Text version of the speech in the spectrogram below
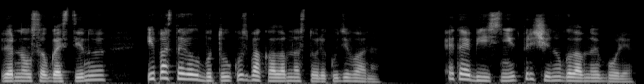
вернулся в гостиную и поставил бутылку с бокалом на столик у дивана. Это объяснит причину головной боли.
